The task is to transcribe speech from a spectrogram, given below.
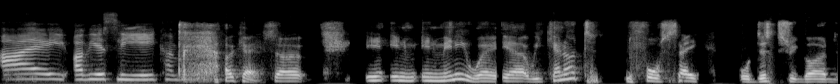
I obviously come from. Okay. So, in, in, in many ways, uh, we cannot forsake or disregard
